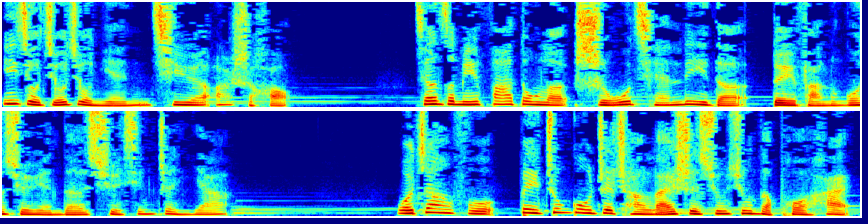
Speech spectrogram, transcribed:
一九九九年七月二十号，江泽民发动了史无前例的对法轮功学员的血腥镇压，我丈夫被中共这场来势汹汹的迫害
